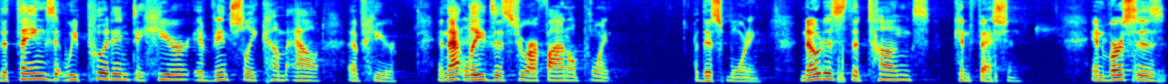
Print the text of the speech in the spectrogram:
The things that we put into here eventually come out of here. And that leads us to our final point this morning. Notice the tongue's confession. In verses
